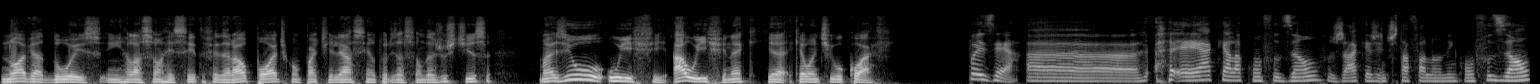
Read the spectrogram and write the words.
9 a 2 em relação à Receita Federal, pode compartilhar sem autorização da Justiça. Mas e o, o IFE? A UIF, né, que é, que é o antigo COAF? Pois é, é aquela confusão, já que a gente está falando em confusão,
